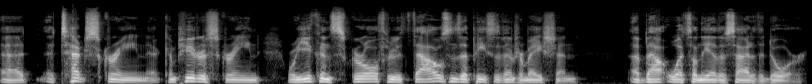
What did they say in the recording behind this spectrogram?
a, a touch screen, a computer screen where you can scroll through thousands of pieces of information about what's on the other side of the door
